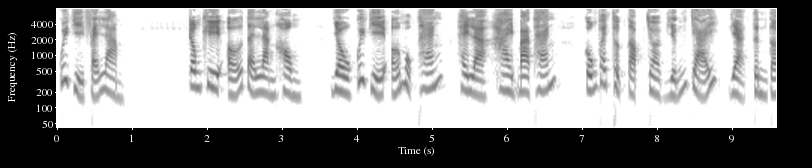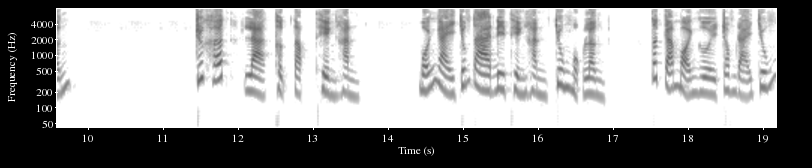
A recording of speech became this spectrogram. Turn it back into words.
quý vị phải làm. Trong khi ở tại làng Hồng, dầu quý vị ở một tháng hay là hai ba tháng, cũng phải thực tập cho vững chãi và tinh tấn. Trước hết là thực tập thiền hành. Mỗi ngày chúng ta đi thiền hành chung một lần. Tất cả mọi người trong đại chúng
